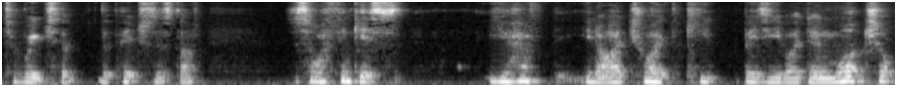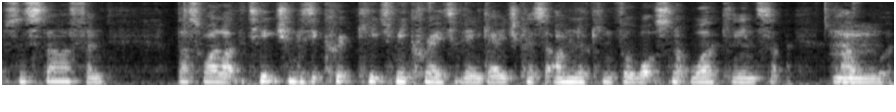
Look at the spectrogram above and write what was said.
to reach the, the pitches and stuff. So I think it's you have you know I try to keep busy by doing workshops and stuff and that's why I like the teaching because it keeps me creatively engaged because I'm looking for what's not working and so- how Mm.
